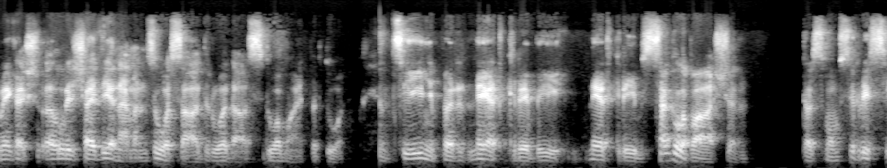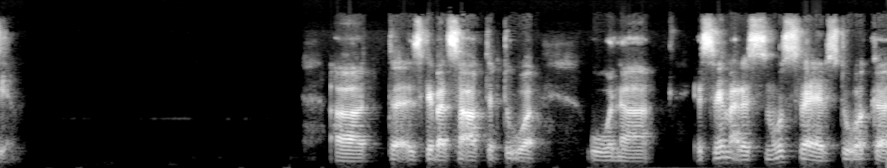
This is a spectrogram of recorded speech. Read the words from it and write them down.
vienkārši vēl līdz šai dienai man zosādi rodās domājot par to. Cīņa par neatkarības saglabāšanu, tas mums ir visiem. Uh, es gribētu sākt ar to. Un, uh, es vienmēr esmu uzsvērs to, ka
